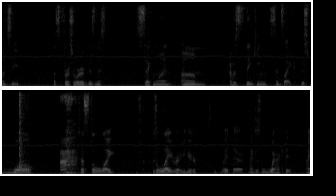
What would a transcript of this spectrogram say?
Let's see. That's the first order of business. Second one, um, I was thinking since like this wall, ah, that's the light. There's a light right here, right there. I just whacked it. I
